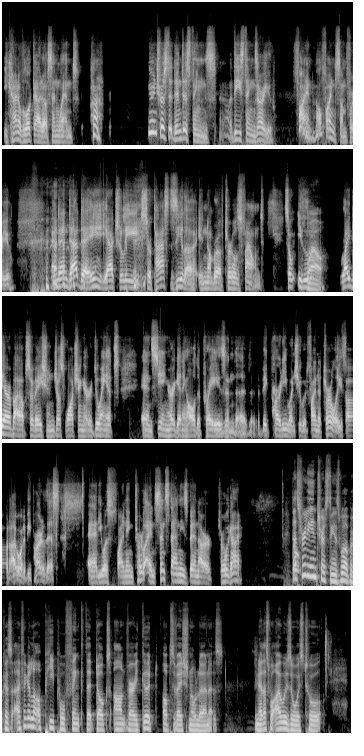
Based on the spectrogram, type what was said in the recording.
he kind of looked at us and went, Huh, you're interested in these things, these things, are you? Fine, I'll find some for you. and then that day, he actually surpassed Zila in number of turtles found. So he wow. right there by observation, just watching her doing it and seeing her getting all the praise and the, the, the, big party when she would find a turtle, he thought, I want to be part of this. And he was finding turtle. And since then, he's been our turtle guy. That's really interesting as well because I think a lot of people think that dogs aren't very good observational learners. You know, that's what I was always taught.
